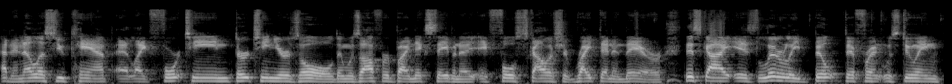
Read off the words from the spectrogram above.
at an LSU camp at like 14, 13 years old and was offered by Nick Saban a, a, full scholarship right then and there. This guy is literally built different, was doing,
